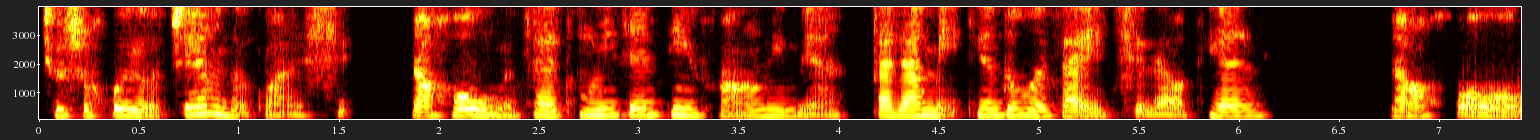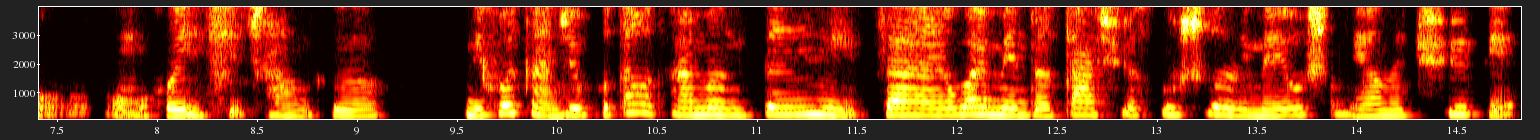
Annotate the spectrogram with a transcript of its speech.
就是会有这样的关系。然后我们在同一间病房里面，大家每天都会在一起聊天，然后我们会一起唱歌。你会感觉不到他们跟你在外面的大学宿舍里面有什么样的区别。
